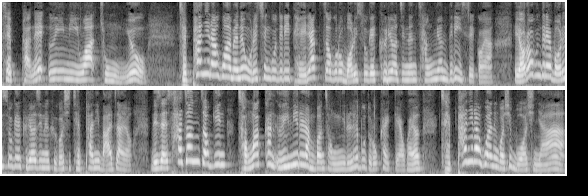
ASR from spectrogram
재판의 의미와 종류. 재판이라고 하면은 우리 친구들이 대략적으로 머릿속에 그려지는 장면들이 있을 거야. 여러분들의 머릿속에 그려지는 그것이 재판이 맞아요. 근데 이제 사전적인 정확한 의미를 한번 정리를 해보도록 할게요. 과연 재판이라고 하는 것이 무엇이냐?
